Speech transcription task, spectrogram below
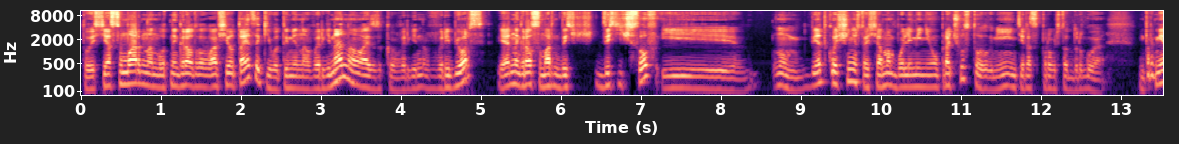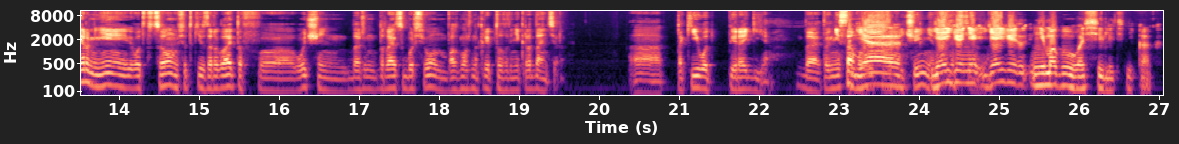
То есть я суммарно вот наиграл во все вот Айзеки, вот именно в оригинального Айзека, в, оригин... в Реберс, я наиграл суммарно 200, 200 часов, и ну, меня такое ощущение, что я все равно более-менее его прочувствовал, и мне интересно попробовать что-то другое. Например, мне вот в целом все-таки из роглайтов э, очень даже нравится больше всего, возможно, Крипто за Некродантер. Э, такие вот пироги. Да, это не самое я, заключение. Я ее, не, я ее не могу осилить никак.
